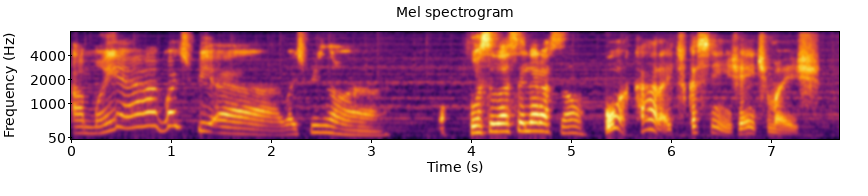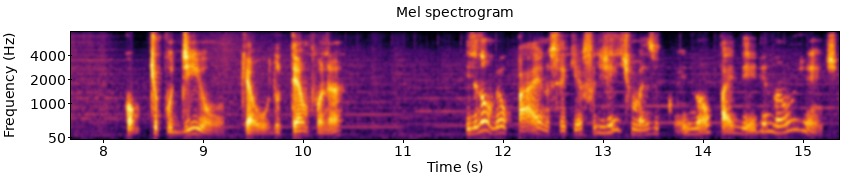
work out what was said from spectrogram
a mãe é a Godspeed. A Godspeed não, a. Força da aceleração. Pô, cara, aí tu fica assim, gente, mas. Tipo, Dion, que é o do tempo, né? Ele, não, meu pai, não sei o que. Eu falei, gente, mas ele não é o pai dele, não, gente.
